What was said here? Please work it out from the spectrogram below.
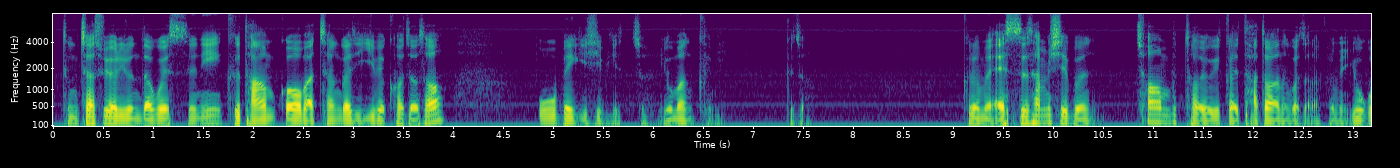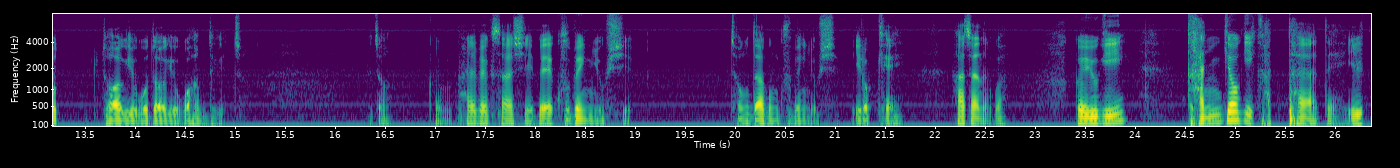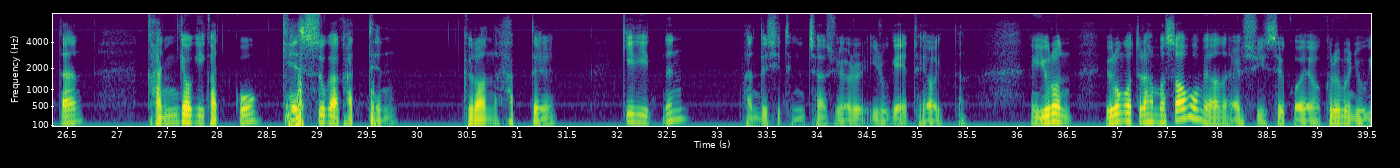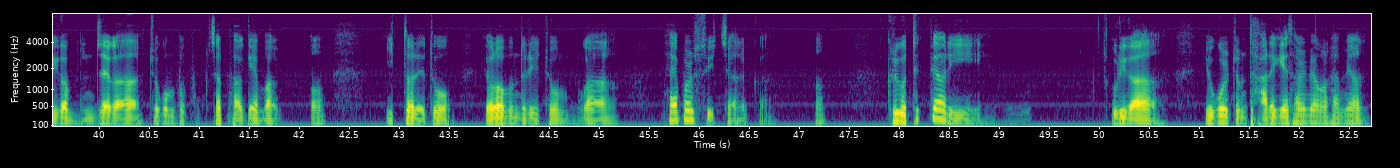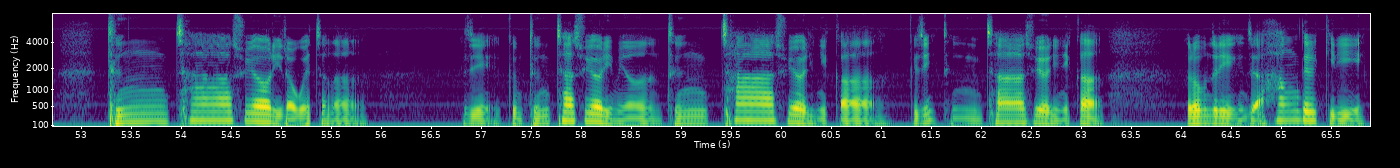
등차 수열 이룬다고 했으니 그 다음 거 마찬가지 200 커져서 520이겠죠. 요만큼이. 그죠? 그러면 S30은 처음부터 여기까지 다 더하는 거잖아. 그러면 요거 더하기 요거 더하기 요거 하면 되겠죠. 그죠? 그럼 840에 960. 정답은 960. 이렇게 하자는 거야. 그 여기 간격이 같아야 돼. 일단 간격이 같고 개수가 같은 그런 합들끼리는 반드시 등차 수열을 이루게 되어 있다. 이런 이런 것들을 한번 써보면 알 수 있을 거예요. 그러면 여기가 문제가 조금 더 복잡하게 막 어? 있더라도 여러분들이 좀 뭔가 해볼 수 있지 않을까. 어? 그리고 특별히 우리가 요걸 좀 다르게 설명을 하면 등차 수열이라고 했잖아. 그지? 그럼 등차 수열이면 등차 수열이니까 그지? 등차 수열이니까 여러분들이 이제 항들끼리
